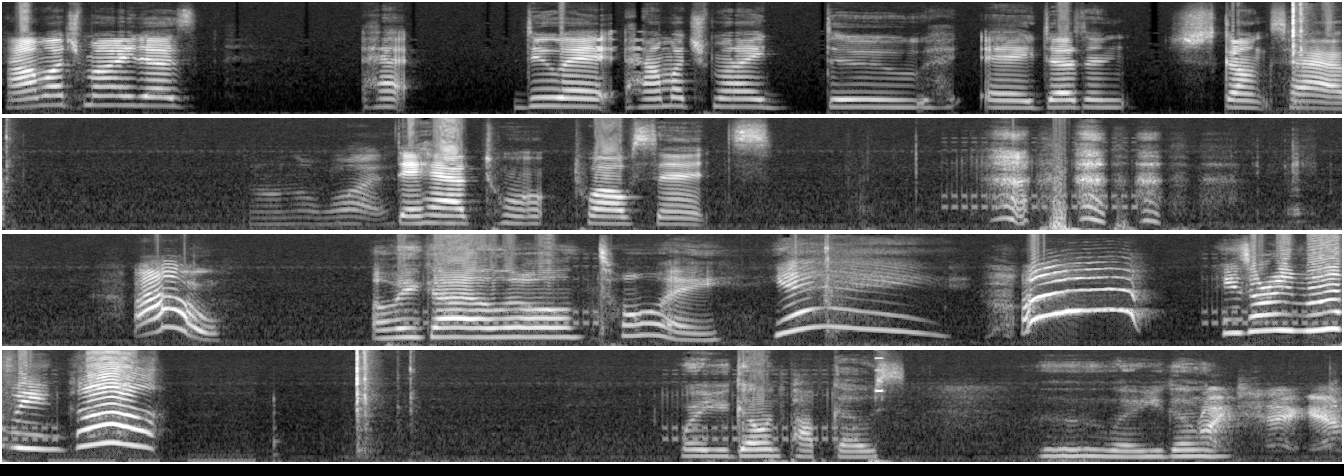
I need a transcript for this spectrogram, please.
How much money does ha- do a how much money do a dozen skunks have? I don't know why. They have tw- twelve cents. Oh! Oh, we got a little toy. Yay! Ah! He's already moving. Ah! Where are you going, Popgoes? Ooh, where are you going? Right, hey again.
